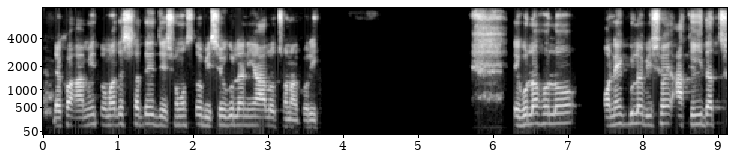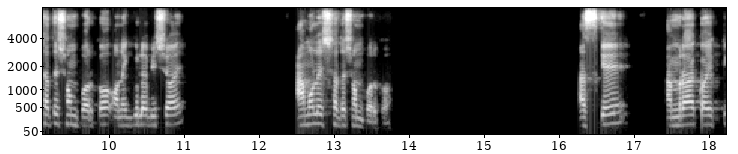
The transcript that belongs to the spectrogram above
দেখো আমি তোমাদের সাথে যে সমস্ত বিষয়গুলো নিয়ে আলোচনা করি এগুলা হলো অনেকগুলো বিষয় আকিদার সাথে সম্পর্ক, অনেকগুলো বিষয় আমলের সাথে সম্পর্ক। আজকে আমরা কয়েকটি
